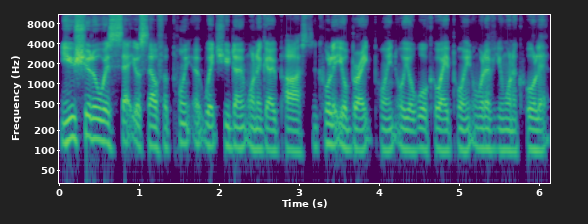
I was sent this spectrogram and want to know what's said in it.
you should always set yourself a point at which you don't want to go past and call it your break point or your walk away point or whatever you want to call it.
